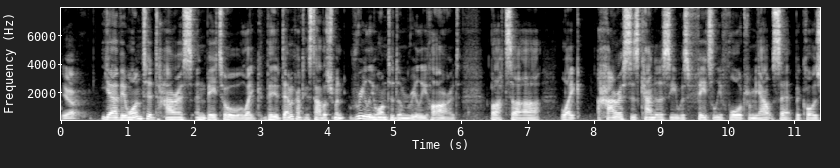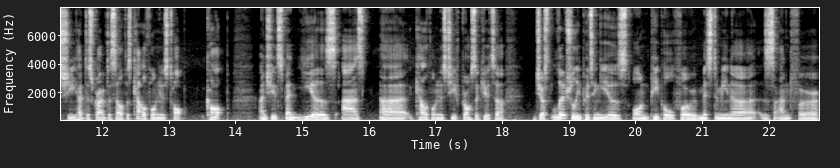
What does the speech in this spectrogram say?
yeah. Yeah, they wanted Harris and Beto, like the Democratic establishment really wanted them really hard. But uh, like Harris's candidacy was fatally flawed from the outset because she had described herself as California's top cop, and she had spent years as uh, California's chief prosecutor, just literally putting years on people for misdemeanors and for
